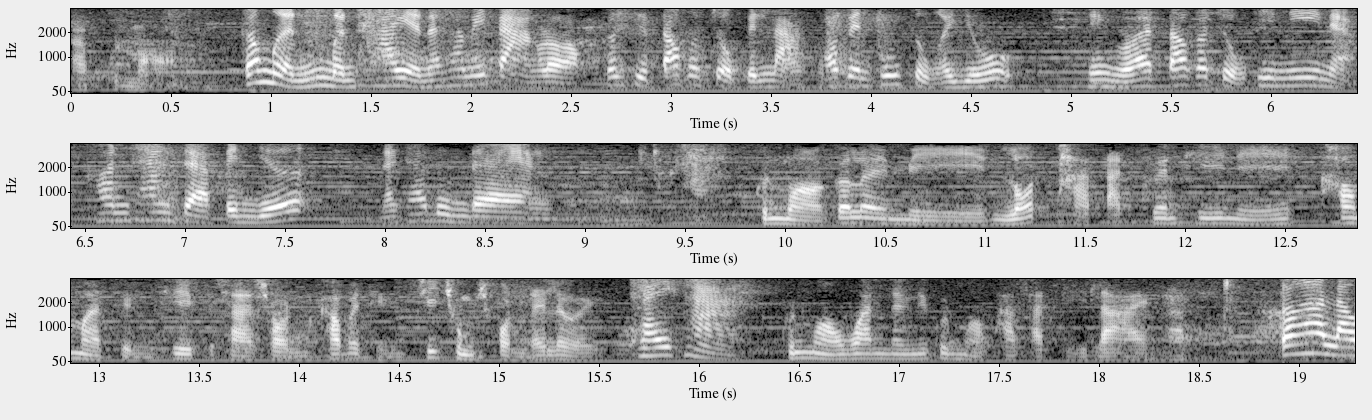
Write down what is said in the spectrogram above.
ครับคุณหมอ ก็เหมือนเหมือนไทยอะนะคะไม่ต่างหรอกก็คือต้อกระจกเป็นหลักเพราะเป็นผู้สูงอายุ เพียงแต่ว่าต้อกระจกที่นี่เนี่ยค่อนข้างจะเป็นเยอะนะคะรุนแรง คุณหมอก็เลยมีรถผ่าตัดเคลื่อนที่นี้เข้ามาถึงที่ประชาชนเข้าไปถึงที่ชุมชนได้เลย ใช่ค่ะ คุณหมอวันหนึ่งนี่คุณหมอผ่าตัดกี่รายครับ ก็เรา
